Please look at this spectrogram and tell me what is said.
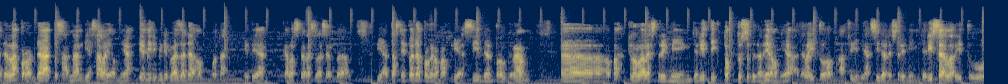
adalah produk pesanan biasa lah ya Om ya. Dia mirip-mirip Lazada Om kotak gitu ya kalau secara seller center di atasnya itu ada program afiliasi dan program eh, apa kelola live streaming. Jadi TikTok tuh sebenarnya Om ya adalah itu Om afiliasi dan live streaming. Jadi seller itu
